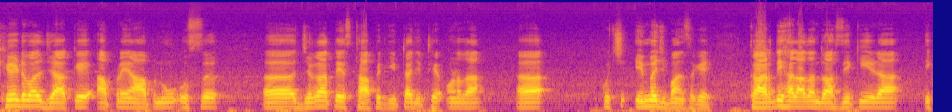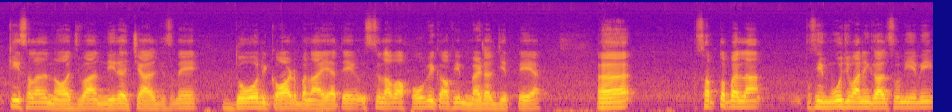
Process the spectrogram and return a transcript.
ਖੇਡ ਵੱਲ ਜਾ ਕੇ ਆਪਣੇ ਆਪ ਨੂੰ ਉਸ ਜਗ੍ਹਾ ਤੇ ਸਥਾਪਿਤ ਕੀਤਾ ਜਿੱਥੇ ਉਹਨਾਂ ਦਾ ਕੁਝ ਇਮੇਜ ਬਣ ਸਕੇ। ਘਰ ਦੀ ਹਾਲਾਤਾਂ ਨੂੰ ਦੱਸਦੀ ਕਿ ਜਿਹੜਾ 21 ਸਾਲਾਂ ਦਾ ਨੌਜਵਾਨ ਨੀਰਜ ਚਾਲ ਜਿਸ ਨੇ ਦੋ ਰਿਕਾਰਡ ਬਣਾਏ ਆ ਤੇ ਇਸ ਤੋਂ ਇਲਾਵਾ ਹੋਰ ਵੀ ਕਾਫੀ ਮੈਡਲ ਜਿੱਤੇ ਆ। ਸਭ ਤੋਂ ਪਹਿਲਾਂ ਤੁਸੀਂ ਮੂੰਹ ਜਵਾਨੀ ਗੱਲ ਸੁਣੀ ਹੈ ਵੀ,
